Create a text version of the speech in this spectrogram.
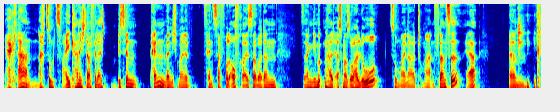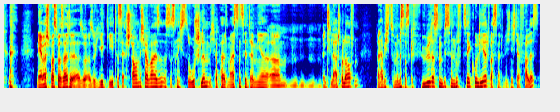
Ja klar, nachts um zwei kann ich da vielleicht ein bisschen pennen, wenn ich meine Fenster voll aufreiße, aber dann sagen die Mücken halt erstmal so Hallo, zu meiner Tomatenpflanze, ja. Ähm, nee, aber Spaß beiseite. Also, also hier geht es erstaunlicherweise. Es ist nicht so schlimm. Ich habe halt meistens hinter mir ähm, einen Ventilator laufen. Dann habe ich zumindest das Gefühl, dass ein bisschen Luft zirkuliert, was natürlich nicht der Fall ist.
